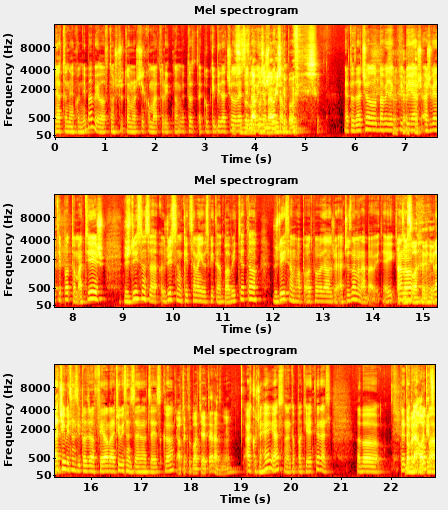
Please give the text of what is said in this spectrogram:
mňa to nejako nebavilo v tom štvrtom ročníku maturitnom. Mňa to ako keby začalo viacej baviť až potom. Povieš. Mňa to začalo baviť ako keby až, až viacej potom. A tiež vždy som sa, vždy som, keď sa ma niekto spýtal, bavíte to? Vždy som ho odpovedal, že a čo znamená baviť, hej? Áno, radšej by som si pozrel film, radšej by som si zahral CSK. A tak to platí aj teraz, nie? Akože hej, jasné, to platí aj teraz. Lebo to je Dobre, ale keď si,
